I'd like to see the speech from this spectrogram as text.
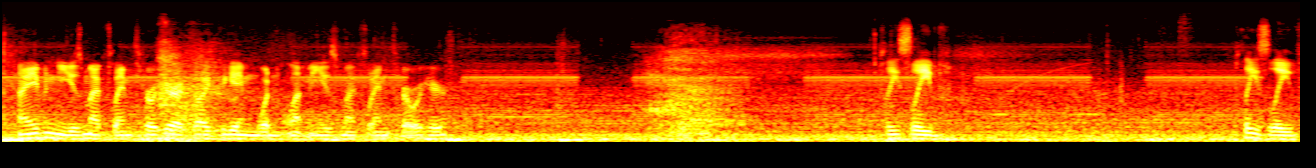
Can I even use my flamethrower here? I feel like the game wouldn't let me use my flamethrower here. Please leave. Please leave.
